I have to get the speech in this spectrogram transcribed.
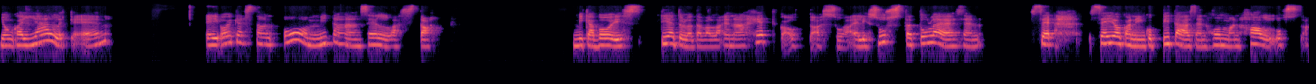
jonka jälkeen ei oikeastaan ole mitään sellaista, mikä voisi tietyllä tavalla enää hetkauttaa sua. Eli susta tulee sen, se, se joka niin kuin pitää sen homman hallussa.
